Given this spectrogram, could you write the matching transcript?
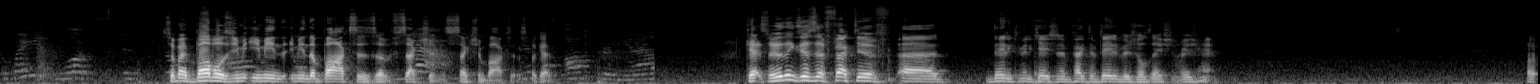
the way it looks just. So by bubbles, you mean you mean you mean the boxes of Yeah. sections, section boxes. Okay. feels off for me, and I Okay. So who thinks this is effective uh, data communication, effective data visualization? Raise your hand. Oh,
